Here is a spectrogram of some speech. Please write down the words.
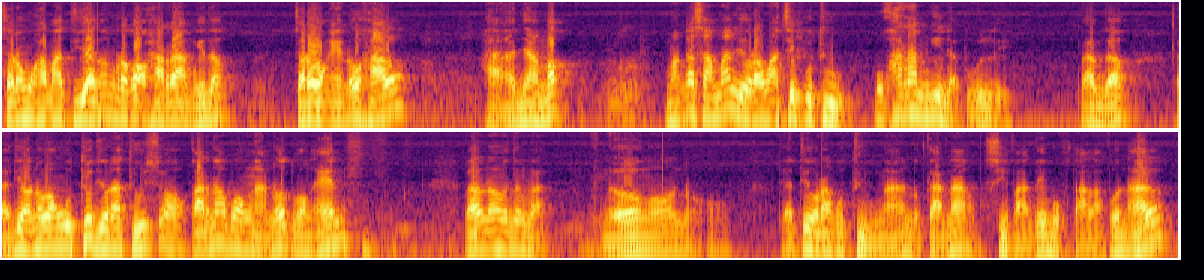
cara Muhammadiyah kan rokok haram gitu. Cara wong NU hal hanya mak maka sama ya wajib kudu. Oh haram tidak boleh. Paham tau jadi ana wong udut ya dosa karena wong nganut wong en paham tau betul Pak? Ngono. Jadi orang kudu nganut karena sifatnya muhtalafun al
